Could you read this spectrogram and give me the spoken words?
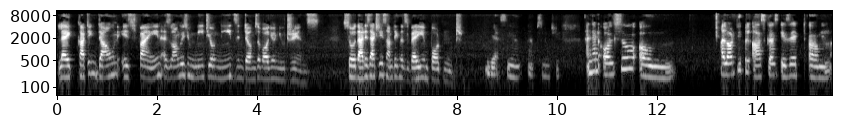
like cutting down is fine as long as you meet your needs in terms of all your nutrients so that is actually something that's very important Yes, yeah, absolutely. And then also, um, a lot of people ask us, is it, um,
